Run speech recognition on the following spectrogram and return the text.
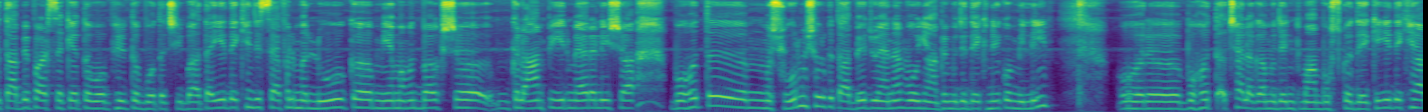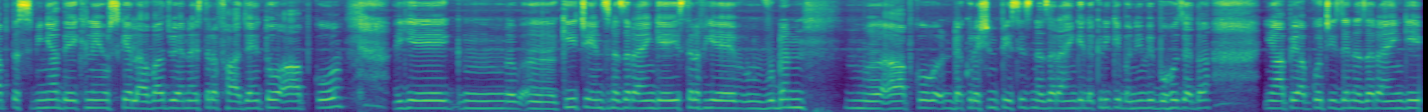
किताबें पढ़ सके तो वो फिर तो बहुत अच्छी बात है। ये देखें जी, सैफल मलूक मियाँ मोहम्मद बख्श, कलाम पीर, मैर अली शाह, बहुत मशहूर मशहूर किताबें जो है ना, वो यहाँ पे मुझे देखने को मिली और बहुत अच्छा लगा मुझे इन तमाम बुक्स को देख के। ये देखें, आप तस्वीरें देख लें, उसके अलावा जो है ना, इस तरफ़ आ जाएँ तो आपको ये की चेन्स नज़र आएँगे। इस तरफ़ ये वुडन आपको डेकोरेशन पीसेस नज़र आएँगे, लकड़ी की बनी हुई बहुत ज़्यादा यहाँ पे आपको चीज़ें नज़र आएँगी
